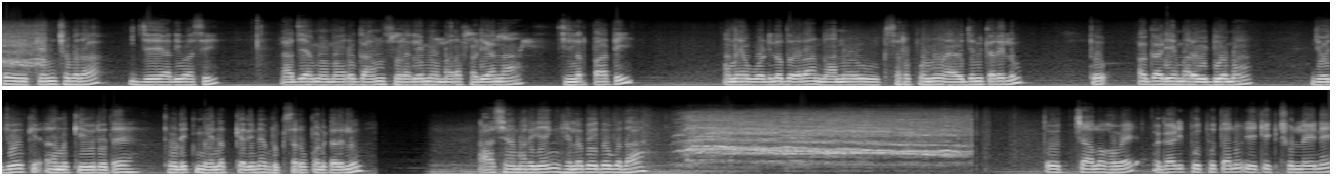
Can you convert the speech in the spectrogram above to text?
તો કેમ છો બધા? જય આદિવાસી. આજે અમે અમારું ગામ સુરાલીમાં અમારા ફળિયાના ચિલ્લર પાર્ટી અને વડીલો દ્વારા નાનું વૃક્ષારોપણનું આયોજન કરેલું. તો અગાડી અમારા વિડીયોમાં જોજો કે અમે કેવી રીતે થોડીક મહેનત કરીને વૃક્ષારોપણ કરેલું. આ છે અમારી ગેંગ. હેલો કહી દો બધા. તો ચાલો હવે અગાડી પોતપોતાનું એક એક છોડ લઈને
